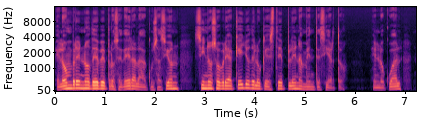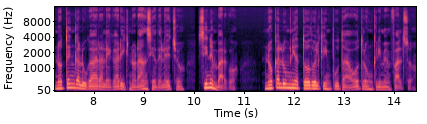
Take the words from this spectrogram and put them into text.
El hombre no debe proceder a la acusación sino sobre aquello de lo que esté plenamente cierto, en lo cual no tenga lugar alegar ignorancia del hecho, sin embargo, no calumnia todo el que imputa a otro un crimen falso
